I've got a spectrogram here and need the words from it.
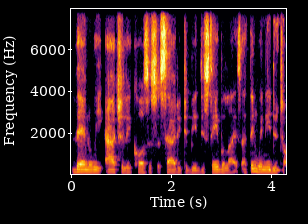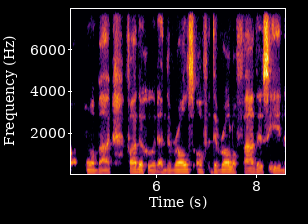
then we actually cause the society to be destabilized. I think we need to mm-hmm. talk more about fatherhood and the roles of the role of fathers in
